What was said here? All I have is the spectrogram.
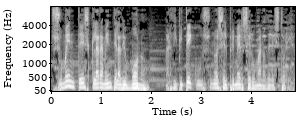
Su mente es claramente la de un mono. Ardipithecus no es el primer ser humano de la historia.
